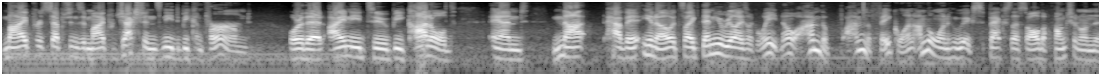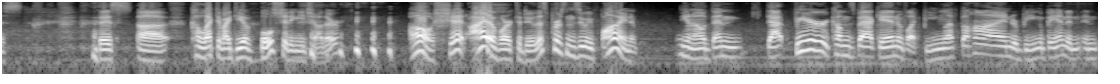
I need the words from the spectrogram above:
my perceptions and my projections need to be confirmed or that I need to be coddled and not have it, you know, it's like then you realize like, wait, no, I'm the I'm the fake one. I'm the one who expects us all to function on this this uh, collective idea of bullshitting each other. oh shit, I have work to do. This person's doing fine. You know, then that fear comes back in of like being left behind or being abandoned and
